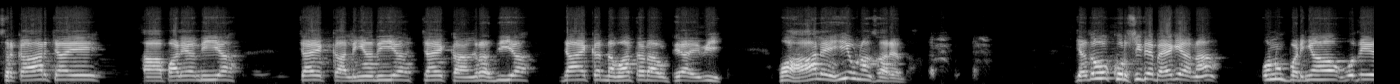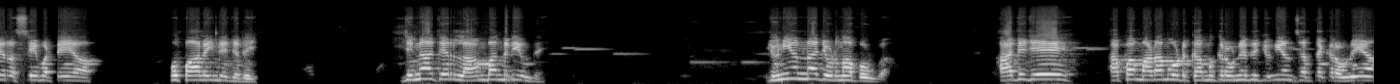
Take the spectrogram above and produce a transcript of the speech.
ਸਰਕਾਰ ਚਾਹੇ ਆਪ ਵਾਲਿਆਂ ਦੀ ਆ, ਚਾਹੇ ਕਾਲੀਆਂ ਦੀ ਆ, ਚਾਹੇ ਕਾਂਗਰਸ ਦੀ ਆ, ਜਾਂ ਇੱਕ ਨਵਾਂ ਧੜਾ ਉੱਠਿਆ ਇਹ ਵੀ, ਉਹ ਹਾਲ ਇਹੀ ਉਹਨਾਂ ਸਾਰਿਆਂ ਦਾ। ਜਦੋਂ ਉਹ ਕੁਰਸੀ ਤੇ ਬਹਿ ਗਿਆ ਨਾ, ਉਹਨੂੰ ਬੜੀਆਂ ਉਹਦੇ ਰੱਸੇ ਵੱਟੇ ਆ, ਉਹ ਪਾ ਲੈਂਦੇ ਜਦੇ। ਜਿੰਨਾ ਚਿਰ ਲਾਮਬੰਦ ਨਹੀਂ ਹੁੰਦੇ, ਯੂਨੀਅਨ ਨਾਲ ਜੁੜਨਾ ਪਊਗਾ। ਅੱਜ ਜੇ ਆਪਾਂ ਮਾੜਾ ਮੋਟ ਕੰਮ ਕਰਾਉਨੇ ਤੇ ਯੂਨੀਅਨ ਸਰ ਤੇ ਕਰਾਉਨੇ ਆ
